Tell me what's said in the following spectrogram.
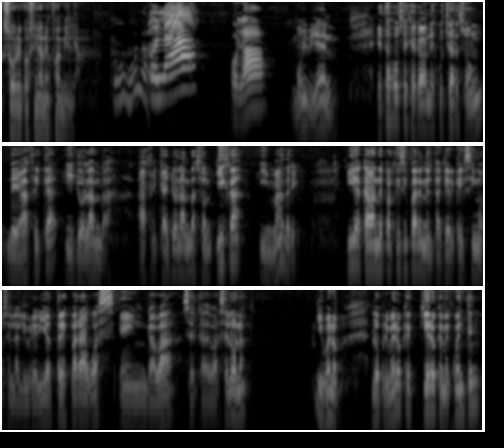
sobre cocinar en familia. Hola. Hola. Muy bien. Estas voces que acaban de escuchar son de África y Yolanda. África y Yolanda son hija y madre. Y acaban de participar en el taller que hicimos en la librería Tres Paraguas en Gabá, cerca de Barcelona. Y bueno, lo primero que quiero que me cuenten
